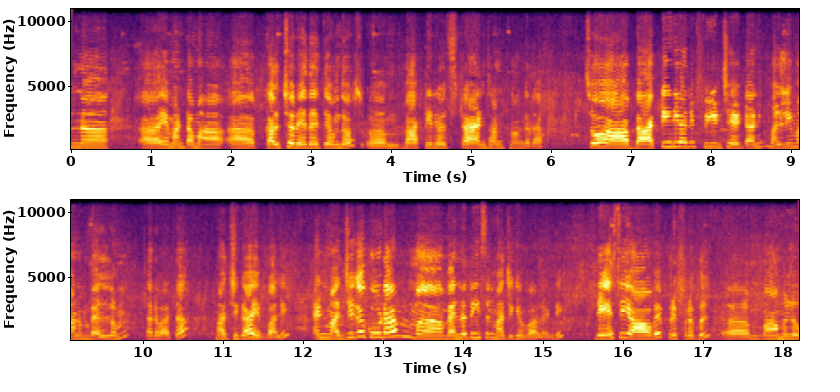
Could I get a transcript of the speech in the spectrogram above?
ఉన్న ఏమంటాం కల్చర్ ఏదైతే ఉందో బ్యాక్టీరియల్ స్ట్రాండ్స్ అంటున్నాం కదా. సో ఆ బ్యాక్టీరియాని ఫీడ్ చేయడానికి మళ్ళీ మనం బెల్లం తర్వాత మజ్జిగ ఇవ్వాలి. అండ్ మజ్జిగ కూడా వెన్న తీసిన మజ్జిగ ఇవ్వాలండి. దేశీ ఆవే ప్రిఫరబుల్. మామూలు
